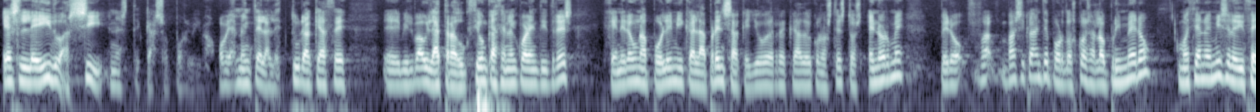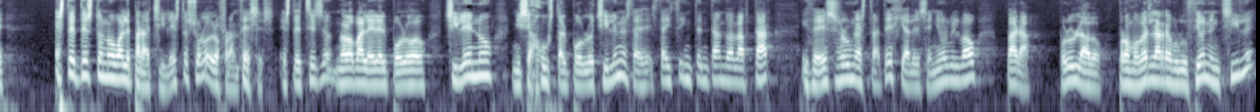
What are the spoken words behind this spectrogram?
es leído así en este caso por Bilbao? Obviamente la lectura que hace eh, Bilbao y la traducción que hace en el 43 genera una polémica en la prensa que yo he recreado con los textos enorme, pero básicamente por dos cosas. Lo primero, como decía Noemí, se le dice, este texto no vale para Chile, esto es solo de los franceses. Este texto no lo va a leer el pueblo chileno, ni se ajusta al pueblo chileno. Estáis intentando adaptar. Dice, es solo una estrategia del señor Bilbao para, por un lado, promover la revolución en Chile,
